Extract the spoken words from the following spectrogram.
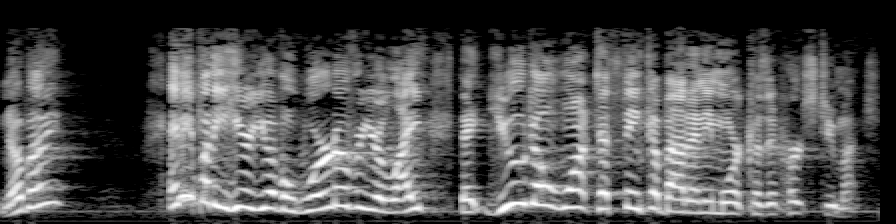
Nobody? Anybody here, you have a word over your life that you don't want to think about anymore because it hurts too much?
